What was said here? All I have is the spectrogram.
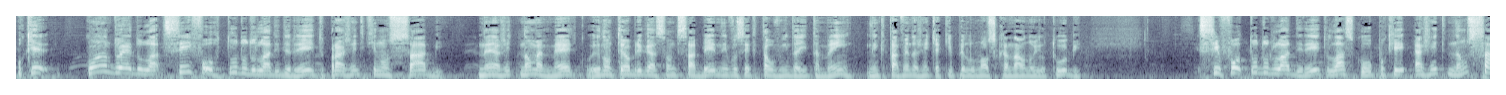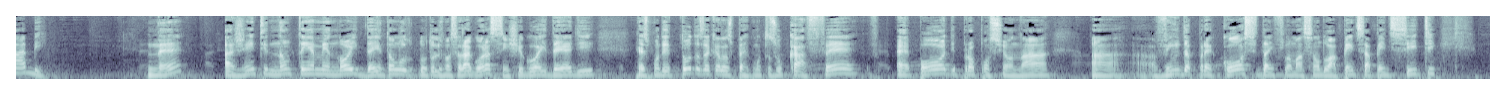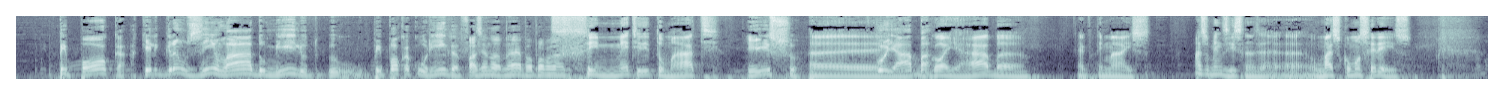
Porque quando é do lado, se for tudo do lado direito, para gente que não sabe, né? A gente não é médico, eu não tenho obrigação de saber, nem você que está ouvindo aí também, nem que está vendo a gente aqui pelo nosso canal no YouTube. Se for tudo do lado direito, lascou, porque a gente não sabe, né? A gente não tem a menor ideia. Então, doutor Luiz Marcelo, agora sim, chegou a ideia de responder todas aquelas perguntas. O café é, pode proporcionar a, a vinda precoce da inflamação do apêndice, apendicite, pipoca, aquele grãozinho lá do milho, do, pipoca coringa, fazendo, né, pra propaganda. Semente de tomate. Isso. É, goiaba. Goiaba. O que é que tem mais? Mais ou menos isso, né? É, o mais comum seria isso.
